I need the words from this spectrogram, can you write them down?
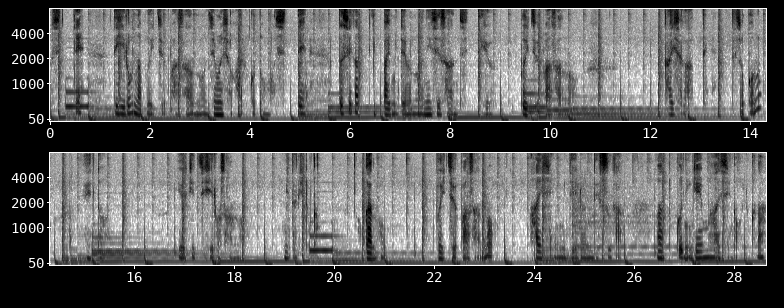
を知ってでいろんな VTuber さんの事務所があることも知って私がいっぱい見てるのは2時3時っていう VTuber さんの会社があってでそこのえっ、ー、と結城千尋さんの見たりとか他の VTuber さんの配信を見ているんですが、まあ、特にゲーム配信が多いのかな。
